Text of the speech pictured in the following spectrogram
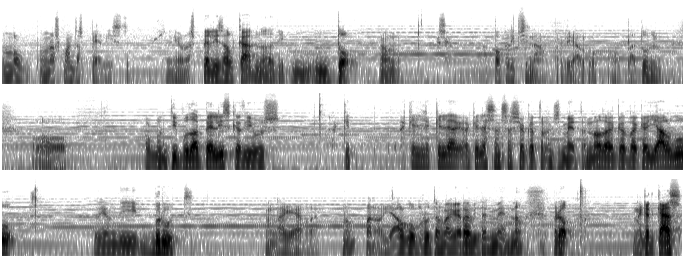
en unes quantes pel·lis. Tenia unes pel·lis al cap, no? Dic, un, un to, no? Apocalipsi Now, per dir alguna cosa, o Platoon, o algun tipus de pel·lis que dius aquest, aquell, aquella, aquella sensació que transmeten, no? de, que, de que hi ha algú, podríem dir, brut en la guerra. No? Bueno, hi ha algú brut en la guerra, evidentment, no? però en aquest cas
